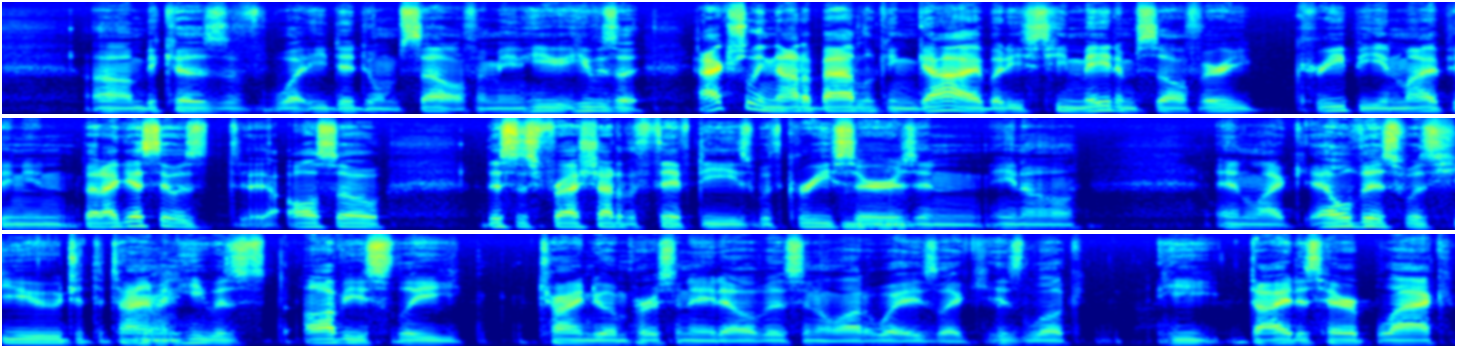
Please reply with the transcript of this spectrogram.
um, because of what he did to himself. I mean, he he was a actually not a bad looking guy, but he he made himself very creepy in my opinion. But I guess it was also this is fresh out of the 50s with greasers Mm-hmm. and you know and like Elvis was huge at the time and he was obviously trying to impersonate Elvis in a lot of ways like his look he dyed his hair black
